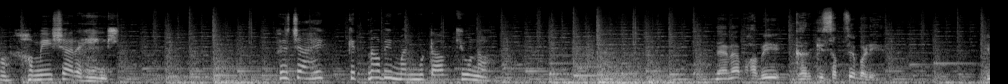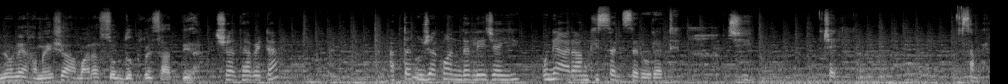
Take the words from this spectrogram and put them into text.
और हमेशा रहेंगी। फिर चाहे कितना भी मनमुटाव क्यों ना हो। नैना भाभी घर की सबसे बड़ी है। इन्होंने हमेशा हमारा सुख दुख में साथ दिया है। श्रद्धा बेटा अब तनुजा को अंदर ले जाइए। उन्हें आराम की सख्त ज़रूरत है। जी चलिए। समय।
